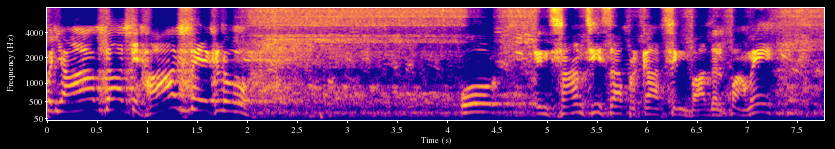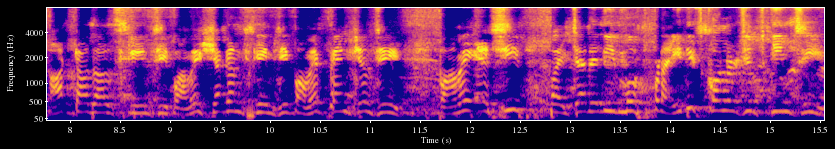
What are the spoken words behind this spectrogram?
ਪੰਜਾਬ ਦਾ ਇਤਿਹਾਸ ਦੇਖ ਲਓ ਉਹ ਇਨਸਾਨ ਸੀ ਸਾ ਪ੍ਰਕਾਸ਼ ਸਿੰਘ ਬਾਦਲ ਭਾਵੇਂ ਆਟਾ ਦਾਲ ਸਕੀਮ ਸੀ, ਭਾਵੇਂ ਸ਼ਗਨ ਸਕੀਮ ਸੀ, ਭਾਵੇਂ ਪੈਨਸ਼ਨ ਸੀ, ਭਾਵੇਂ ਐਸੀ ਭਾਈਚਾਰੇ ਦੀ ਮੁਫਤ ਪੜ੍ਹਾਈ ਦੀ ਸਕਾਲਰਸ਼ਿਪ ਸਕੀਮ ਸੀ।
